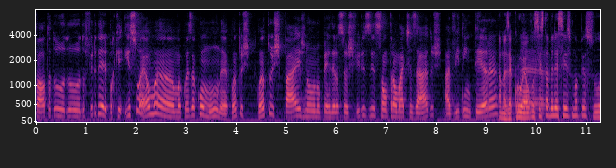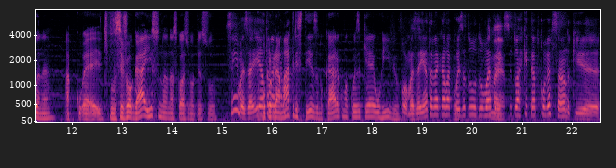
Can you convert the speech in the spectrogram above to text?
falta do, do, do filho dele, porque isso é uma, uma coisa comum, né? Quantos, quantos pais não, não perderam seus filhos e são traumatizados a vida inteira? Ah, mas é cruel É. você estabelecer isso pra uma pessoa, né? A cu- é, tipo, você jogar isso na- nas costas de uma pessoa. Sim, mas aí Eu vou entra programar naquela... a tristeza no cara com uma coisa que é horrível. Pô, mas aí entra naquela coisa do, do Matrix e do arquiteto conversando, que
